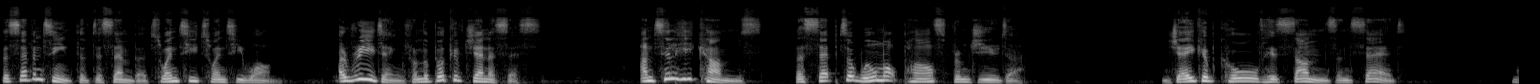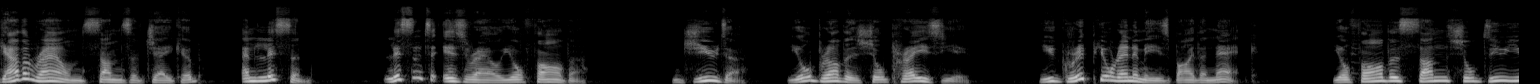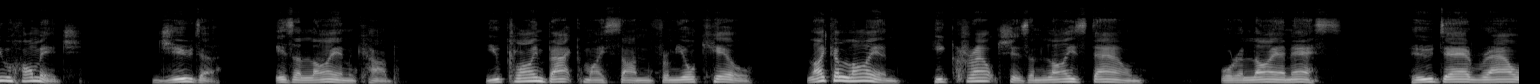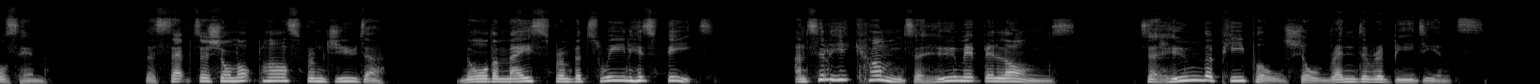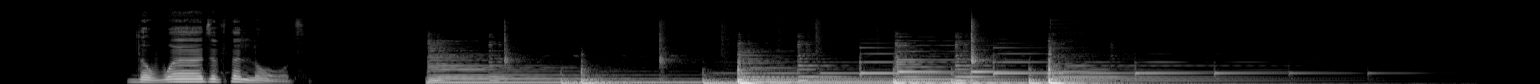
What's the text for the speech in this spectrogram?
the 17th of December 2021. A reading from the book of Genesis. Until he comes, the scepter will not pass from Judah. Jacob called his sons and said, Gather round, sons of Jacob, and listen. Listen to Israel your father. Judah, your brothers shall praise you. You grip your enemies by the neck. Your father's sons shall do you homage. Judah is a lion cub. You climb back, my son, from your kill. Like a lion, he crouches and lies down. Or a lioness, who dare rouse him? The scepter shall not pass from Judah, nor the mace from between his feet, until he come to whom it belongs to whom the people shall render obedience. The word of the Lord.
